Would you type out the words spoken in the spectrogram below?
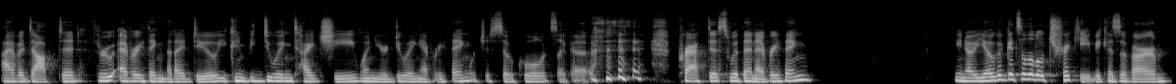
I've adopted through everything that I do. You can be doing Tai Chi when you're doing everything, which is so cool. It's like a practice within everything. You know, yoga gets a little tricky because of our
